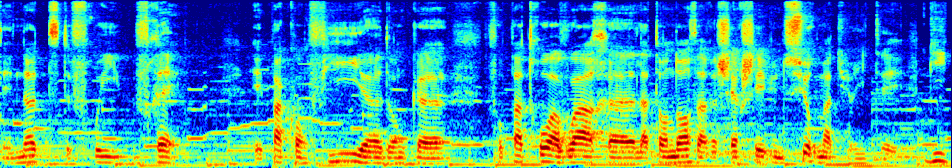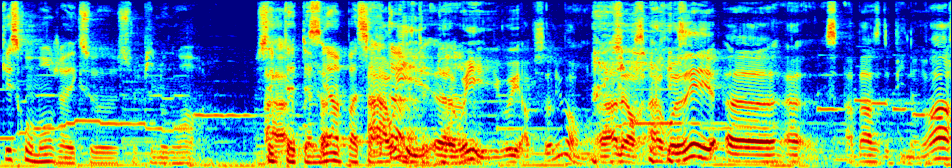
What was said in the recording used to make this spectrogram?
des notes de fruits frais et pas confits. donc, faut pas trop avoir euh, la tendance à rechercher une surmaturité. Guy, qu'est-ce qu'on mange avec ce, ce pinot noir? C'est que Ah, tu aimes ça- bien passer à ah, table. oui, peut-être, euh, oui, oui, absolument. Alors, un rosé euh, à base de pinot noir,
